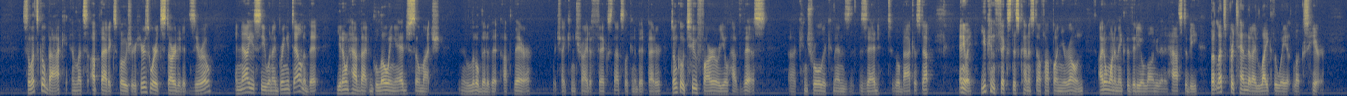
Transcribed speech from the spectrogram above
So let's go back and let's up that exposure. Here's where it started at zero. And now you see when I bring it down a bit, you don't have that glowing edge so much. A little bit of it up there, which I can try to fix. That's looking a bit better. Don't go too far or you'll have this. Uh, Control or Command Z to go back a step. Anyway, you can fix this kind of stuff up on your own. I don't want to make the video longer than it has to be, but let's pretend that I like the way it looks here.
